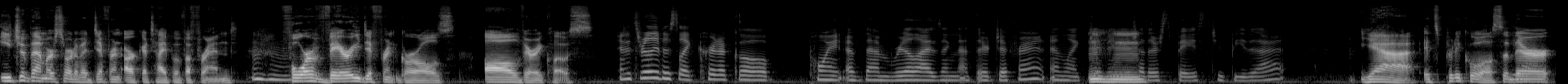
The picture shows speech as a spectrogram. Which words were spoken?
Each of them are sort of a different archetype of a friend. Mm-hmm. Four very different girls, all very close. And it's really this like critical point of them realizing that they're different and like giving Mm-hmm. each other space to be that. Yeah, it's pretty cool. So they're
